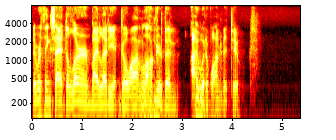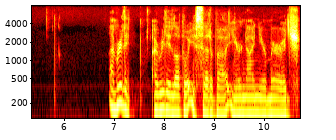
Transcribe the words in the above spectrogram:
there were things I had to learn by letting it go on longer than I would have wanted it to. I'm really, I really love what you said about your nine-year marriage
